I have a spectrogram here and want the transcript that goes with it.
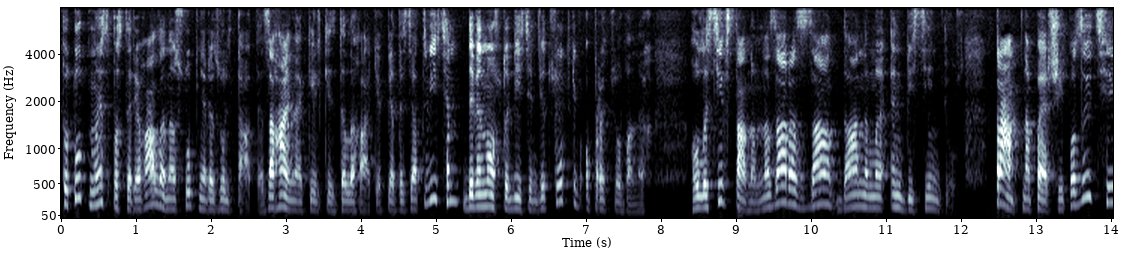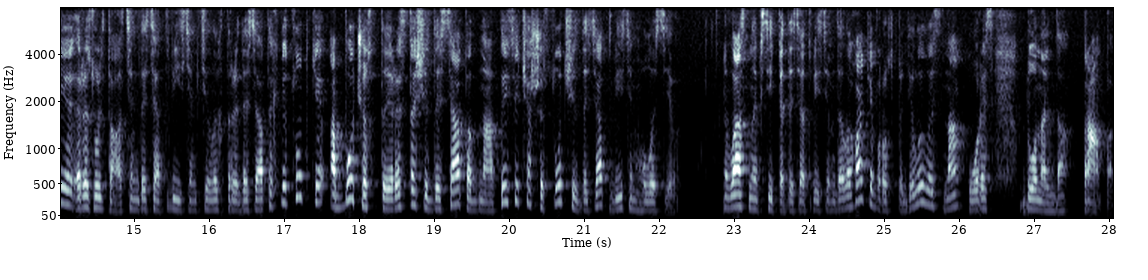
то тут ми спостерігали наступні результати: загальна кількість делегатів 58, 98% опрацьованих голосів станом на зараз за даними NBC News. Трамп на першій позиції, результат 78,3% або 461 668 голосів. Власне, всі 58 делегатів розподілились на користь Дональда Трампа.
